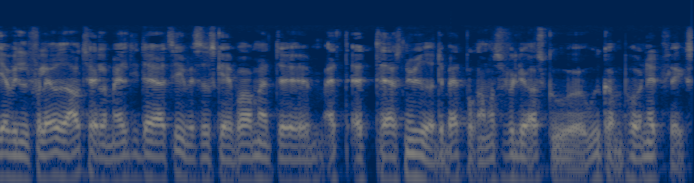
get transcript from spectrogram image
Jeg ville få lavet aftaler med alle de der tv-selskaber om, at, øh, at, at deres nyheder og debatprogrammer selvfølgelig også skulle udkomme på Netflix.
